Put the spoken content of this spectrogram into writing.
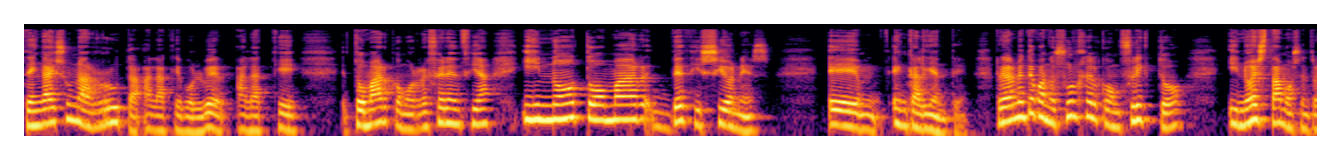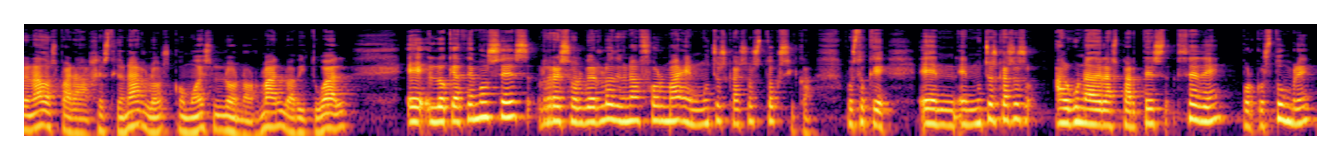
tengáis una ruta a la que volver, a la que tomar como referencia y no tomar decisiones eh, en caliente. Realmente cuando surge el conflicto y no estamos entrenados para gestionarlos, como es lo normal, lo habitual, eh, lo que hacemos es resolverlo de una forma en muchos casos tóxica, puesto que en muchos casos alguna de las partes cede por costumbre,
